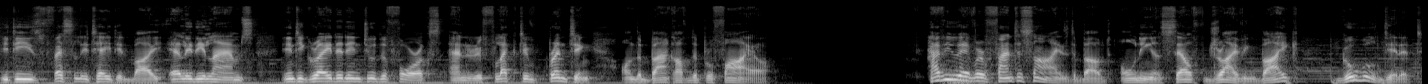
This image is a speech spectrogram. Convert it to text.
It is facilitated by LED lamps integrated into the forks and reflective printing on the back of the profile. Have you ever fantasized about owning a self-driving bike? Google did it.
